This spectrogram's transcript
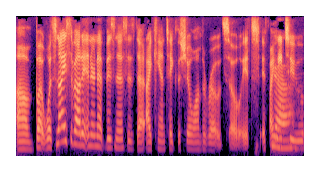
Um, but what's nice about an internet business is that I can take the show on the road. So it's if I yeah. need to,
